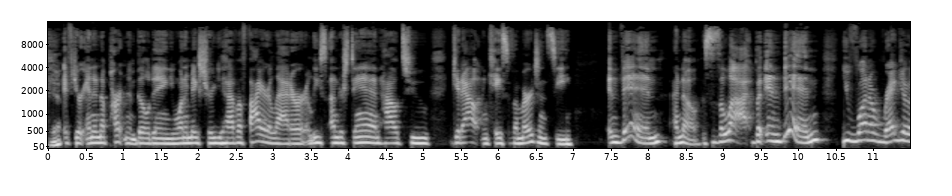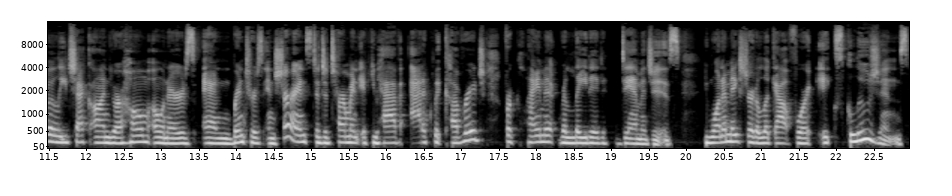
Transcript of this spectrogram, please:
Yep. If you're in an apartment building, you want to make sure you have a fire ladder or at least understand how to get out in case of emergency. And then I know this is a lot, but and then you want to regularly check on your homeowners and renters insurance to determine if you have adequate coverage for climate related damages. You want to make sure to look out for exclusions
